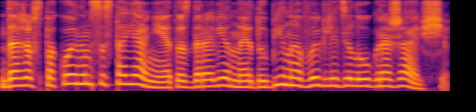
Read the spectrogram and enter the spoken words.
Даже в спокойном состоянии эта здоровенная дубина выглядела угрожающе.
